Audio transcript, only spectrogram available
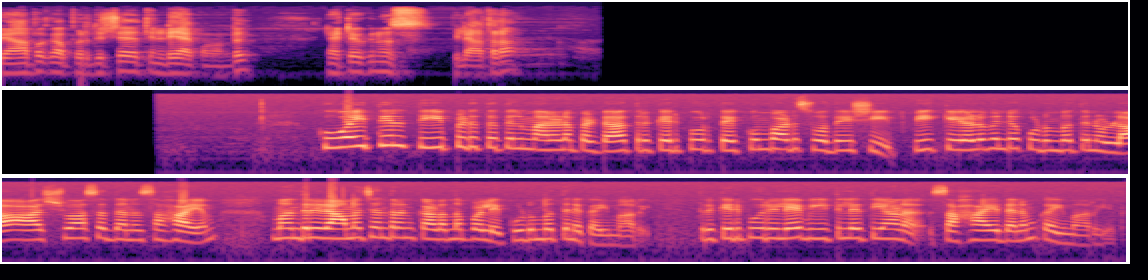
വ്യാപക പ്രതിഷേധത്തിനിടയാക്കുന്നുണ്ട്. നെറ്റ്വർക്ക് ന്യൂസ് പിലാത്ര. കുവൈത്തിൽ തീപിടുത്തത്തിൽ മരണപ്പെട്ട തൃക്കരിപ്പൂർ തെക്കുംപാട് സ്വദേശി പി കേളുവിന്റെ കുടുംബത്തിനുള്ള ആശ്വാസ ധനസഹായം മന്ത്രി രാമചന്ദ്രൻ കടന്നപ്പള്ളി കുടുംബത്തിന് കൈമാറി. തൃക്കരിപ്പൂരിലെ വീട്ടിലെത്തിയാണ് സഹായധനം കൈമാറിയത്.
